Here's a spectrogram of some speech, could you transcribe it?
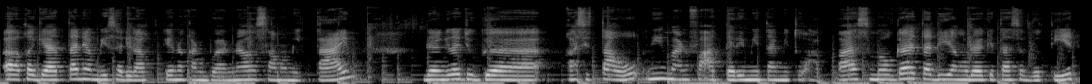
uh, kegiatan yang bisa dilakukan rekan Buana selama me time. Dan kita juga kasih tahu nih manfaat dari me time itu apa. Semoga tadi yang udah kita sebutin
